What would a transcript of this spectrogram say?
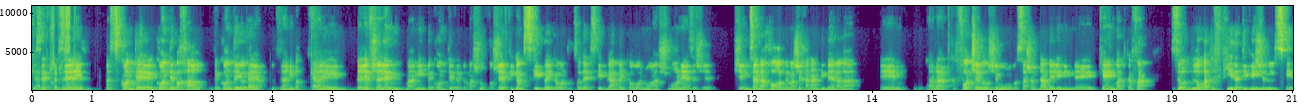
זה, אני חושב זה, שסקיפ... אז קונטה, קונטה בחר, וקונטה יודע, כן. ואני, כן. ואני בלב שלם מאמין בקונטה ובמה שהוא חושב, כי גם סקיפ בעיקרון, אתה צודק, סקיפ גם בעיקרון הוא השמונה הזה ש, שנמצא מאחורה, ומה שחנן דיבר על, ה, אה, על ההתקפות שלו, שהוא עשה שם דאבלים עם אה, קיין בהתקפה, זה עוד לא בתפקיד הטבעי של סקיפ,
